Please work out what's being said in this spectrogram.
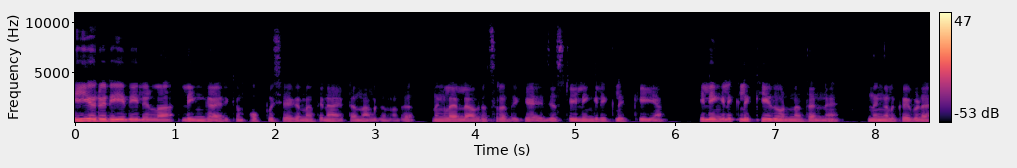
ഈ ഒരു രീതിയിലുള്ള ലിങ്ക് ആയിരിക്കും ഒപ്പ് ശേഖരണത്തിനായിട്ട് നൽകുന്നത്. നിങ്ങളെല്ലാവരും ശ്രദ്ധിക്കുക. ജസ്റ്റ് ഈ ലിങ്കിൽ ക്ലിക്ക് ചെയ്യാം. ഈ ലിങ്കിൽ ക്ലിക്ക് ചെയ്ത ഉടനെ തന്നെ നിങ്ങൾക്ക് ഇവിടെ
